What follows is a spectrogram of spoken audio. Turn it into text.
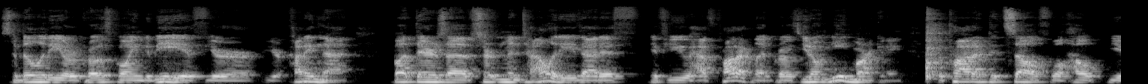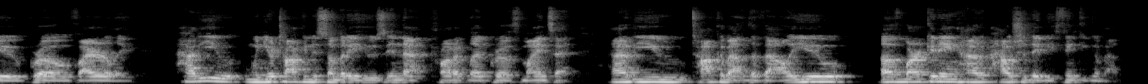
stability or growth going to be if you're, you're cutting that. But there's a certain mentality that if, if you have product led growth, you don't need marketing. The product itself will help you grow virally. How do you, when you're talking to somebody who's in that product led growth mindset, how do you talk about the value of marketing? How, how should they be thinking about it?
